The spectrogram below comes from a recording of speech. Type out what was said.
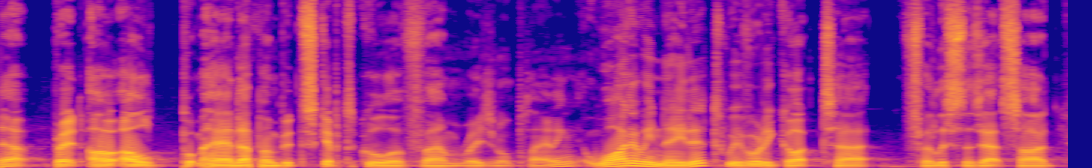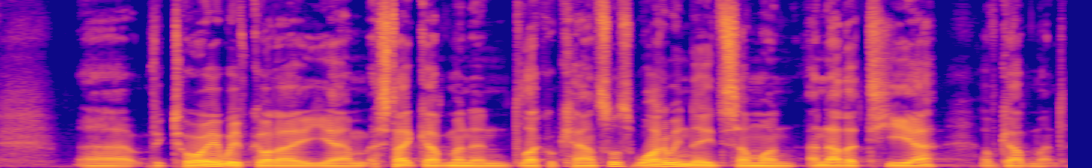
Now, Brett, I'll, I'll, put my hand up. I'm a bit sceptical of um, regional planning. Why do we need it? We've already got, uh, for listeners outside uh, Victoria, we've got a, um, a, state government and local councils. Why do we need someone, another tier of government?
